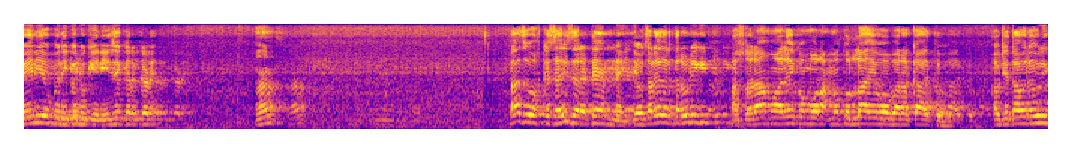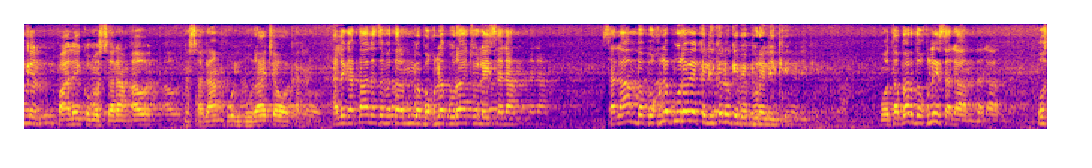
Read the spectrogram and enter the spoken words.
ویلي او په لیکلو کې نه ذکر کړي ها بعضی وخت کې سری سره ټیم نه یو سړی درته ولېږي السلام علیکم ورحمت الله وبرکاته او چې تا ولوري کړ وعلیکم السلام او نو سلام وای بورا چا وکنه الګ تعالی زب تر موږ بخله بورا چولې سلام سلام به بخله پوره وې کلی کلو کې به پوره لیکي معتبر دخلی سلام ده اوس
